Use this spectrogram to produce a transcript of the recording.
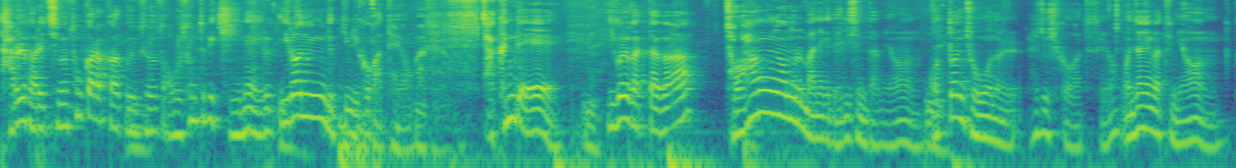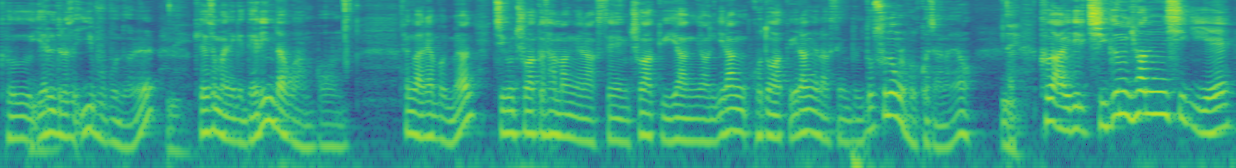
달을 가르치면 손가락 갖고 있어서 어, 손톱이 기네 이런, 이런 느낌일 것 같아요. 맞아요. 자, 근데 이걸 갖다가 저학년으로 만약에 내리신다면 어떤 조언을 해주실 것 같으세요? 원장님 같으면 그 예를 들어서 이 부분을 계속 만약에 내린다고 한번 생각을 해보면 지금 중학교 3학년 학생, 중학교 2학년, 1학, 고등학교 1학년 학생들도 수능을 볼 거잖아요. 네. 그 아이들이 지금 현 시기에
